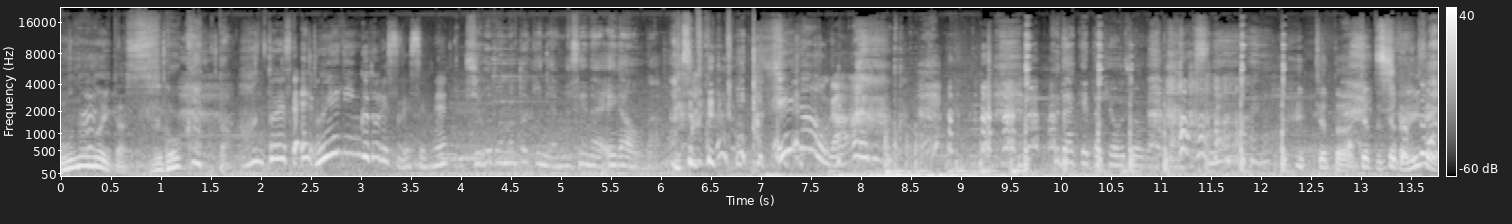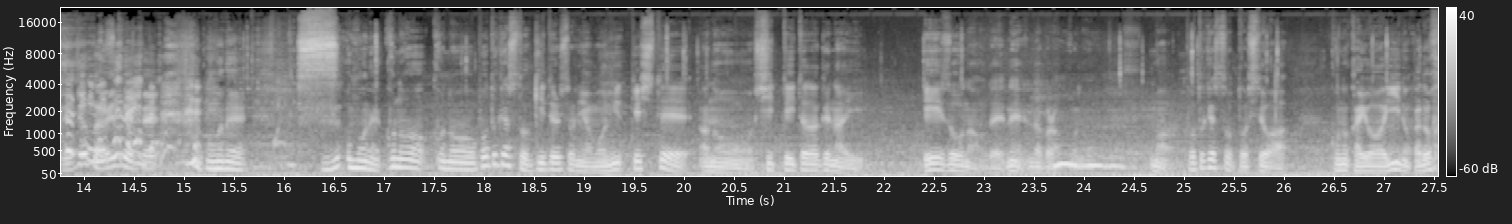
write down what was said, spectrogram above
おののいたすごかった。本当ですか？えウェディングドレスですよね？仕事の時には見せない笑顔が。笑顔が？砕けた表情があったんですね。ちょっとちょっとちょっと見せてちょっと見せてもうねすもうねこのこのポッドキャストを聞いてる人にはもうに決してあの知っていただけない映像なのでね。だからこの、まあポッドキャストとしてはこの会話はいいのかどうか。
